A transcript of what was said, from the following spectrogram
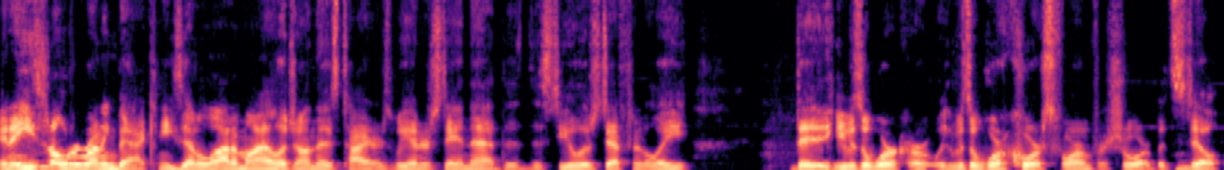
And he's an older running back, and he's got a lot of mileage on those tires. We understand that. The, the Steelers definitely, they, he was a worker. He was a workhorse for him for sure. But hmm. still,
